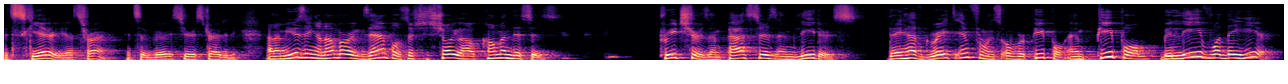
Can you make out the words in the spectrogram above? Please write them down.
It's scary, that's right. It's a very serious tragedy. And I'm using a number of examples just to show you how common this is. Preachers and pastors and leaders, they have great influence over people, and people believe what they hear.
